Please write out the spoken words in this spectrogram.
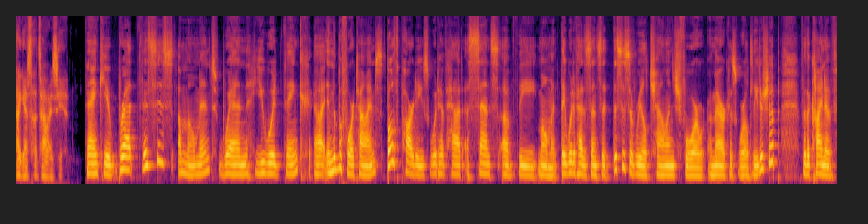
I guess that's how I see it. Thank you. Bret, this is a moment when you would think, uh, in the before times, both parties would have had a sense of the moment. They would have had a sense that this is a real challenge for America's world leadership, for the kind of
